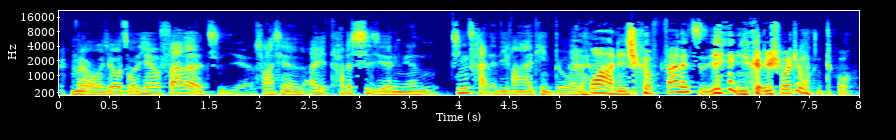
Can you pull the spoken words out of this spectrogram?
没有，我就昨天翻了几页，发现哎，它的细节里面精彩的地方还挺多的。哇，你就翻了几页，你可以说这么多。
